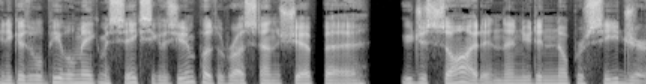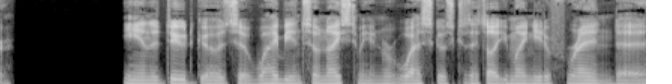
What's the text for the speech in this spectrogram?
and he goes, well, people make mistakes. He goes, you didn't put the rust on the ship. Uh, you just saw it and then you didn't know procedure. And the dude goes, why being so nice to me? And Wes goes, because I thought you might need a friend. Uh,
